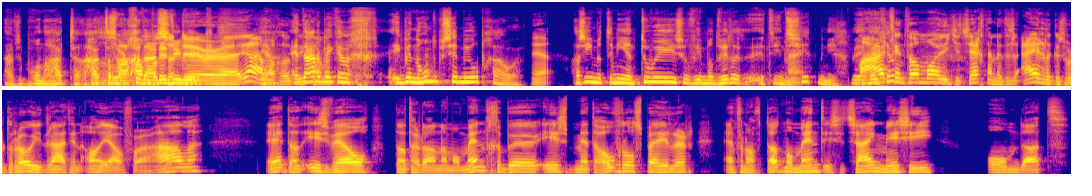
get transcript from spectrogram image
nou ze begonnen hard, te- hard te lachen daar natuurlijk. eh, ja, Ja, maar goed. en daarom ben ik, er- ik ben er 100% mee opgehouden. Ja. Als iemand er niet aan toe is of iemand wil het, het interesseert me niet. We- Maar ik vind het wel mooi dat je het zegt. En het is eigenlijk een soort rode draad in al jouw verhalen. Hè, dat is wel dat er dan een moment gebeur is met de hoofdrolspeler. En vanaf dat moment is het zijn missie om dat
